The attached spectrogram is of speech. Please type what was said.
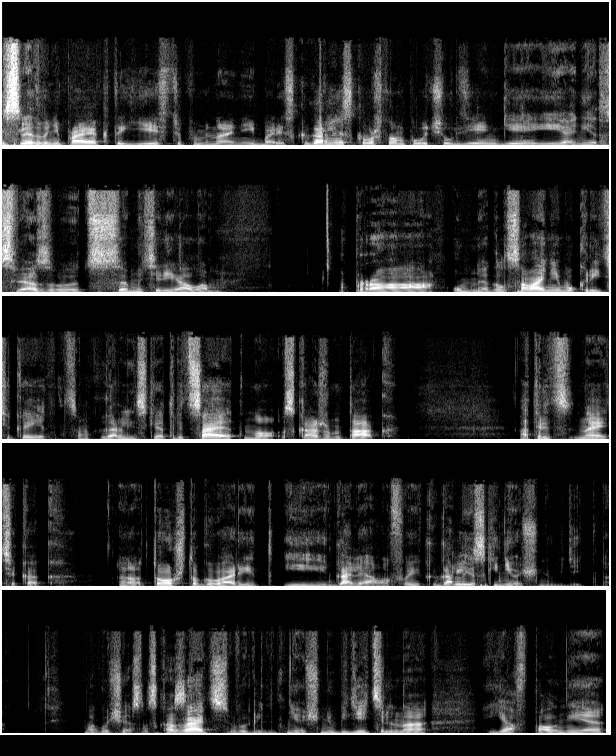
исследовании проекта есть упоминание и Бориса Кагарлицкого, что он получил деньги, и они это связывают с материалом про умное голосование его критикой. Сам Кагарлицкий отрицает, но, скажем так, отриц... знаете как, э, то, что говорит и Галямов, и Кагарлицкий, не очень убедительно. Могу честно сказать, выглядит не очень убедительно. Я вполне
